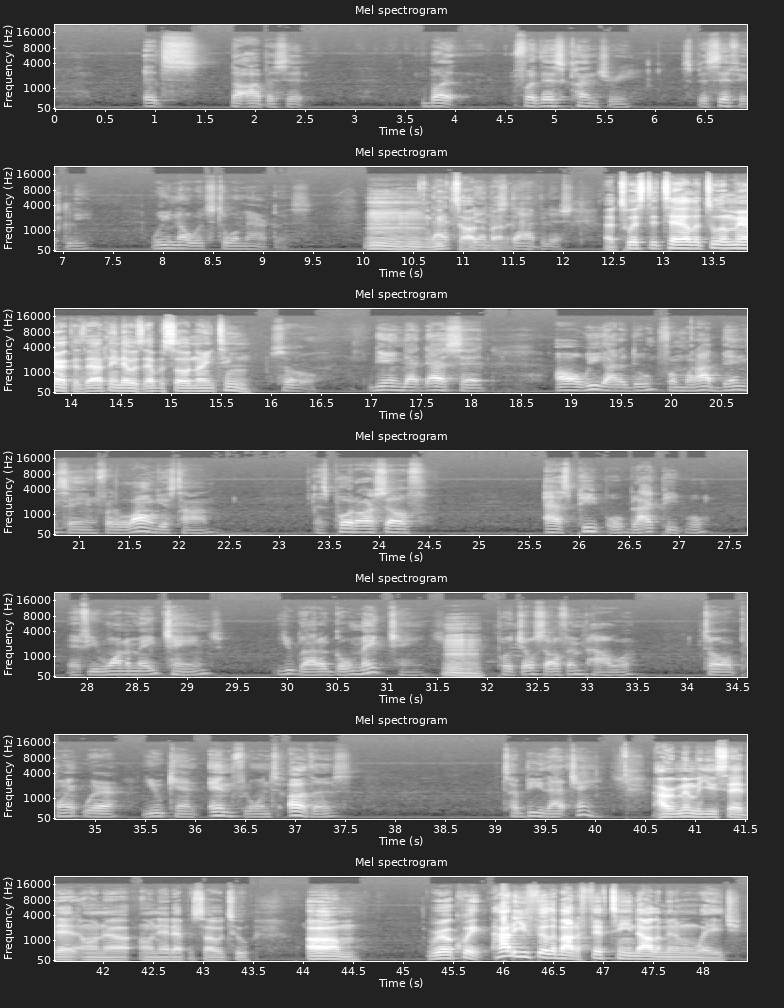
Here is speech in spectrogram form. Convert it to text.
it's the opposite. But for this country specifically, we know it's two Americas. Mhm, we That's talked been about it. established. A twisted tale of two Americas. I think that was episode 19. So, being that that said, all we got to do, from what I've been saying for the longest time, is put ourselves as people, black people. If you want to make change, you got to go make change. hmm Put yourself in power to a point where you can influence others to be that change. I remember you said that on uh, on that episode too. Um, real quick, how do you feel about a fifteen dollar minimum wage?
